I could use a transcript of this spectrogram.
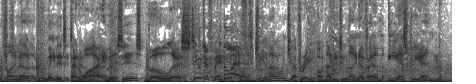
to find out who made it and why. This is The List. You just made the list. on Giannotto and Jeffrey on 92.9 FM ESPN.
